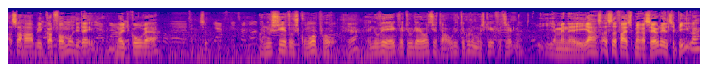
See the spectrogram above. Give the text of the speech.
og så har vi et godt formål i dag, når det er gode vejr. Så. Og nu ser du skruer på. Ja. Nu ved jeg ikke, hvad du laver til dagligt. Det kunne du måske fortælle mig. Jamen, øh, jeg sidder faktisk med reservedel til biler,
